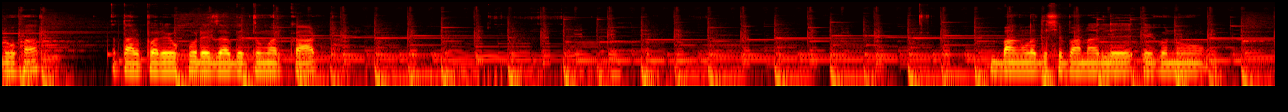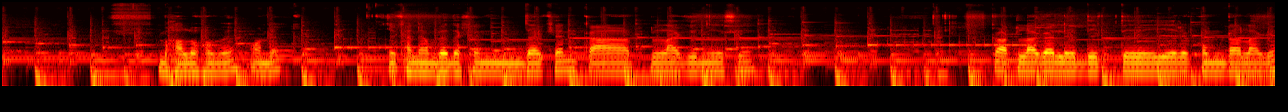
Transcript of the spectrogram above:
লোহার, তারপরে উপরে যাবে তোমার কাঠ। বাংলাদেশে বানালে এগুলো ভালো হবে অনেক। এখানে আমরা দেখেন দেখেন কাঠ লাগিয়ে নিয়েছি। কাঠ লাগালে দেখতে এরকমটা লাগে।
